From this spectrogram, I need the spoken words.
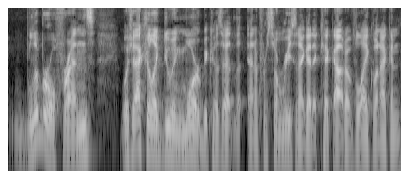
liberal friends, which I actually like doing more because, I, and for some reason, I get a kick out of like when I can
